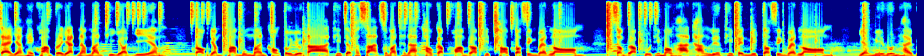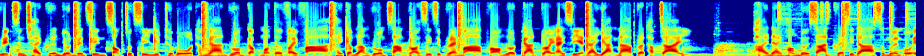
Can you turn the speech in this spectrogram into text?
แต่ยังให้ความประหยัดน้ำมันที่ยอดเยี่ยม ตอกย้ำความมุ่งมั่นของโตโยต้าที่จะผสานสมรรถนะเข้ากับความรับผิดชอบต่อสิ่งแวดล้อมสำหรับผู้ที่มองหาทางเลือกที่เป็นมิตรต่อสิ่งแวดล้อม ยังมีรุ่นไฮบริดซึ่งใช้เครื่องยนต์เบนซิน 2.4 ลิตรเทอร์โบทำงานร่วมกับมอเตอร์ไฟฟ้าให้กำลังรวม 340 แรงม้าพร้อมลดการปล่อยไอเสียได้อย่างน่าประทับใจ ภายในห้องโดยสารเครสิดาเสมือนโอเอ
